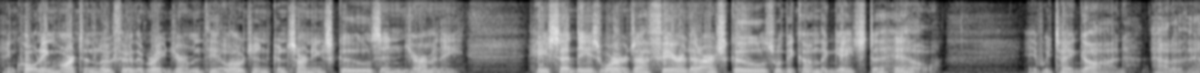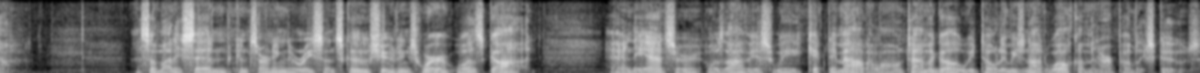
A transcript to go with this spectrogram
And quoting Martin Luther, the great German theologian, concerning schools in Germany, he said these words I fear that our schools will become the gates to hell if we take God out of them. Somebody said concerning the recent school shootings, where was God? And the answer was obvious. We kicked him out a long time ago. We told him he's not welcome in our public schools.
